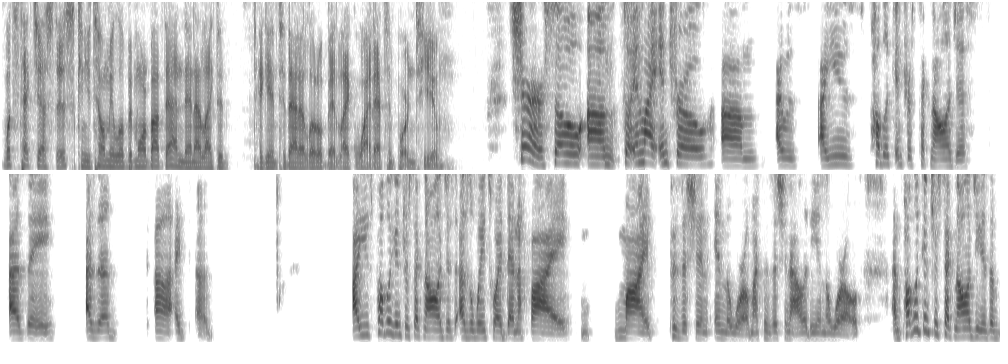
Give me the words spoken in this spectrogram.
what's tech justice? Can you tell me a little bit more about that? And then I'd like to dig into that a little bit, like why that's important to you. Sure. So, um, so in my intro, um, I was I use public interest technologist as a as a uh, I, uh, I use public interest technologist as a way to identify my position in the world, my positionality in the world. And public interest technology is a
